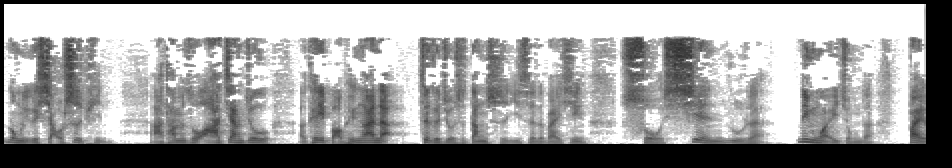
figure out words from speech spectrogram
弄一个小饰品啊，他们说啊，这样就可以保平安了。这个就是当时以色列百姓所陷入的另外一种的拜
